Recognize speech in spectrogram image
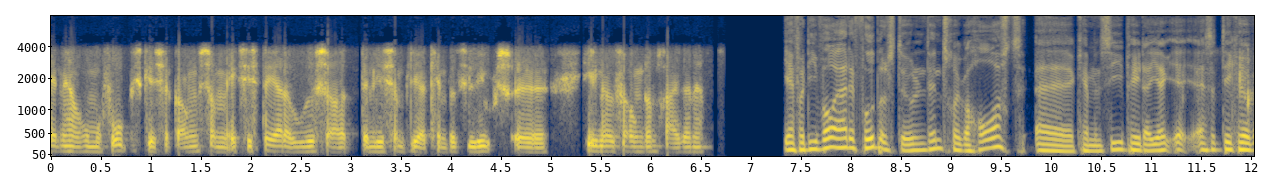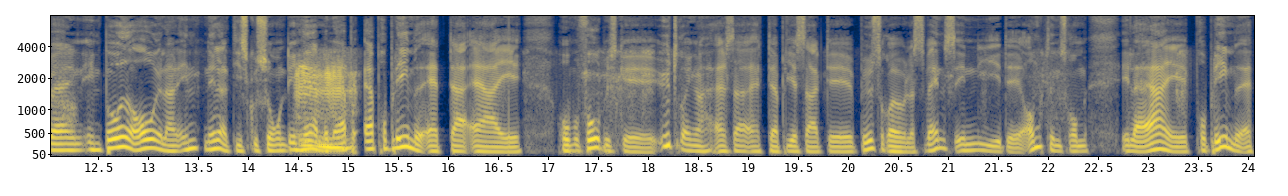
den her homofobiske jargon, som eksisterer derude, så den ligesom bliver kæmpet til livs øh, helt ned fra ungdomsrækkerne. Ja, fordi hvor er det fodboldstøvlen, den trykker hårdest, øh, kan man sige, Peter. Jeg, jeg, altså, det kan jo være en, en både og eller en enten eller diskussion, det her, mm. men er, er problemet, at der er øh, homofobiske øh, ytringer, altså at der bliver sagt øh, bøsserøv eller svans inde i et øh, omklædningsrum, eller er øh, problemet, at,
